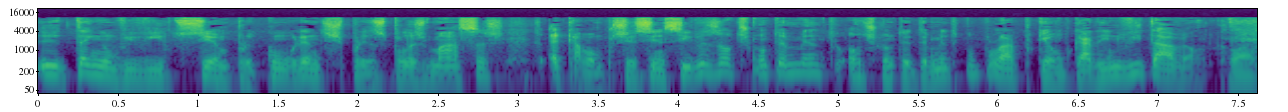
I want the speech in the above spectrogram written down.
eh, tenham vivido sempre com grande desprezo pelas massas, acabam por ser sensíveis ao descontentamento, ao descontentamento popular, porque é um bocado inevitável. Claro.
